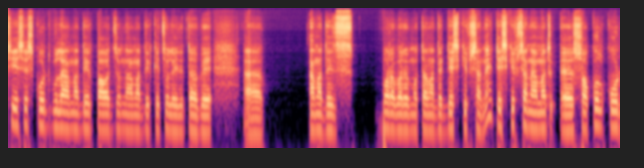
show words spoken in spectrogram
সিএসএস কোডগুলা আমাদের পাওয়ার জন্য আমাদেরকে চলে যেতে হবে আমাদের বরাবরের মতো আমাদের ডেসক্রিপশানে ডেসক্রিপশানে আমার সকল কোড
